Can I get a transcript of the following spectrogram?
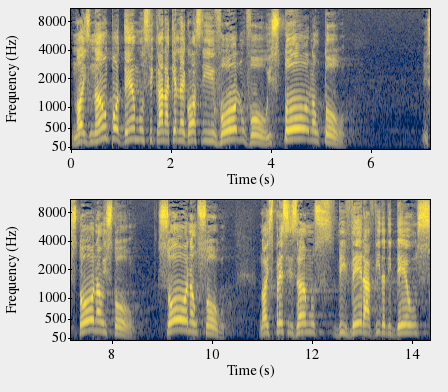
Nós não podemos ficar naquele negócio de vou, não vou, estou, não estou, estou, não estou, sou, não sou. nós precisamos viver a vida de Deus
